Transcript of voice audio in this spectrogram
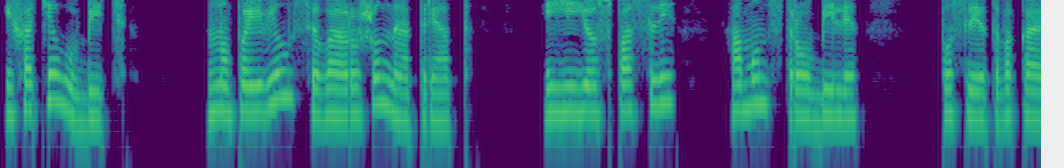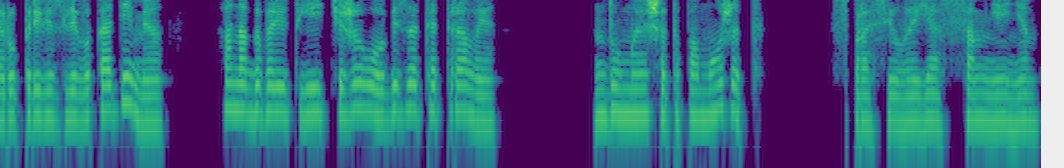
и хотел убить, но появился вооруженный отряд. И ее спасли, а монстра убили. После этого Кайру привезли в академию. Она говорит, ей тяжело без этой травы. «Думаешь, это поможет?» — спросила я с сомнением.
